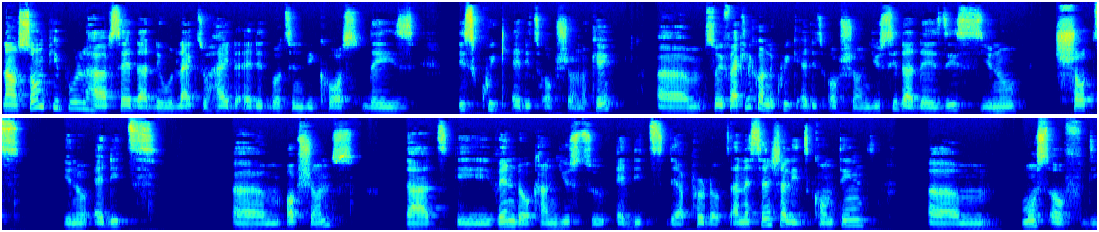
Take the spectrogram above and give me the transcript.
Now some people have said that they would like to hide the edit button because there is this quick edit option okay? Um so if i click on the quick edit option you see that there is this you know short you know edit um options that a vendor can use to edit their product. And essentially it contains um, most of the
